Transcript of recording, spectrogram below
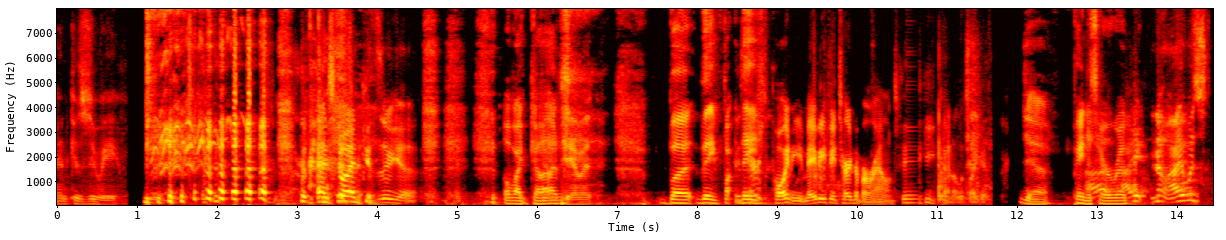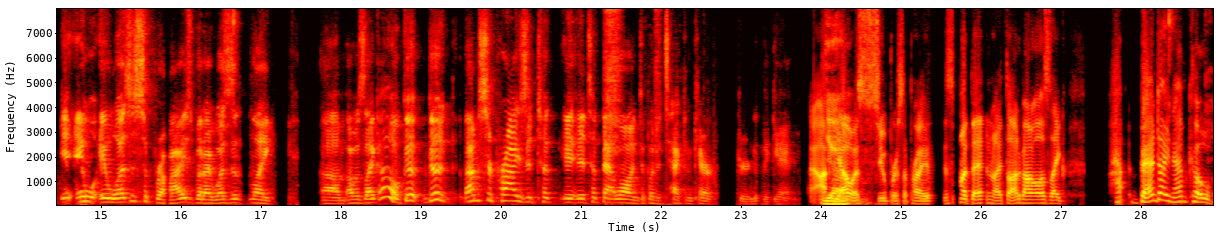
and Kazooie. Banjo and Kazuya. Oh my god. Damn it. But they His they hair's pointy. Maybe if he turned him around, he kind of looked like it. yeah, paint his hair Uh, red. I, no, I was. It, it it was a surprise, but I wasn't like. Um, I was like, oh, good, good. I'm surprised it took it, it took that long to put a Tekken character into the game. I, Yeah. yeah. I was super surprised. But then when I thought about it, I was like, Bandai Namco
